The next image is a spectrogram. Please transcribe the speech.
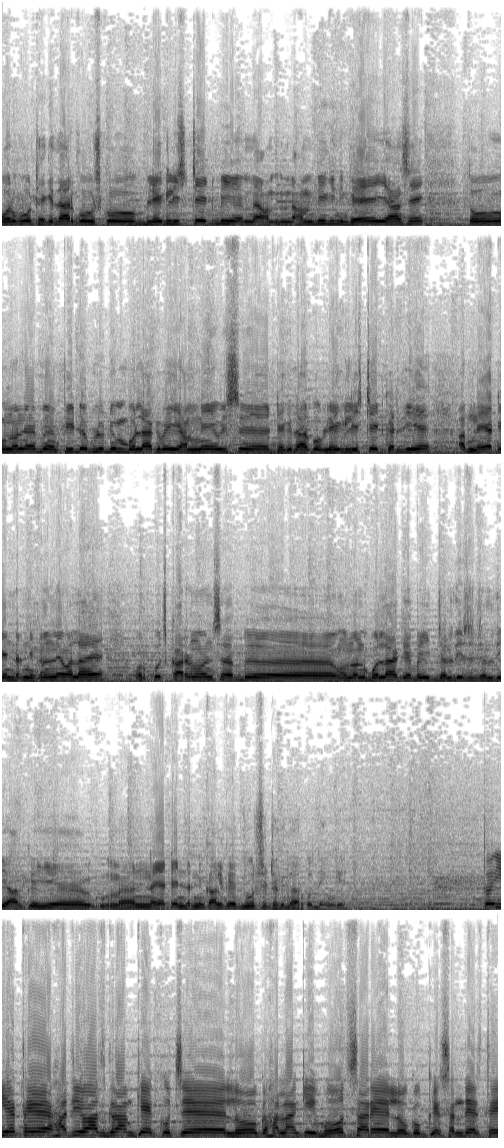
और वो ठेकेदार को उसको ब्लैक लिस्टेड भी हम हम भी गए यहाँ से तो उन्होंने पीडब्ल्यूडी में बोला कि भाई हमने इस ठेकेदार को ब्लैक लिस्टेड कर दिए अब नया टेंडर निकलने वाला है, और कुछ कारणवश अब उन्होंने बोला कि भाई जल्दी से जल्दी आपके ये नया टेंडर निकाल के दूसरे ठेकेदार को देंगे। तो ये थे हाजीवास ग्राम के कुछ लोग। हालाँकि बहुत सारे लोगों के संदेश थे,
